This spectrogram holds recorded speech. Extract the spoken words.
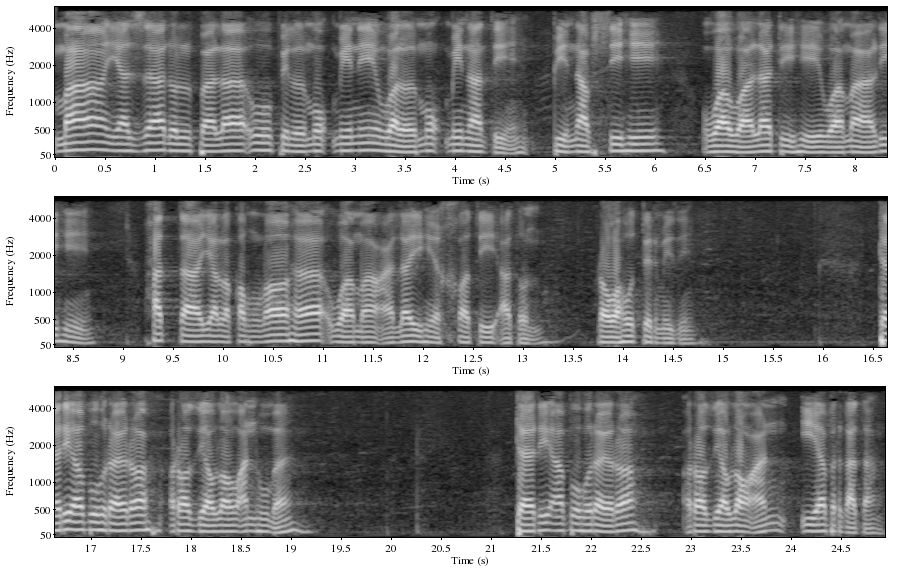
Ma yazalul bala'u bil mu'mini wal mu'minati bi nafsihi wa waladihi wa malihi hatta yalqallaha wa ma alaihi khati'atun. Rawahu Tirmizi. Dari Abu Hurairah radhiyallahu anhu dari Abu Hurairah radhiyallahu an ia berkata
